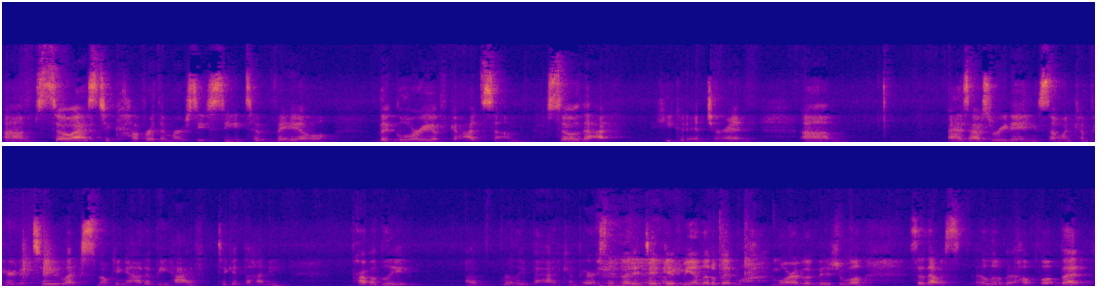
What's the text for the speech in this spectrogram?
um, so as to cover the mercy seat, to veil the glory of God some, so that he could enter in. Um, as I was reading, someone compared it to like smoking out a beehive to get the honey. Probably a really bad comparison, but it did give me a little bit more, more of a visual. So that was a little bit helpful. But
